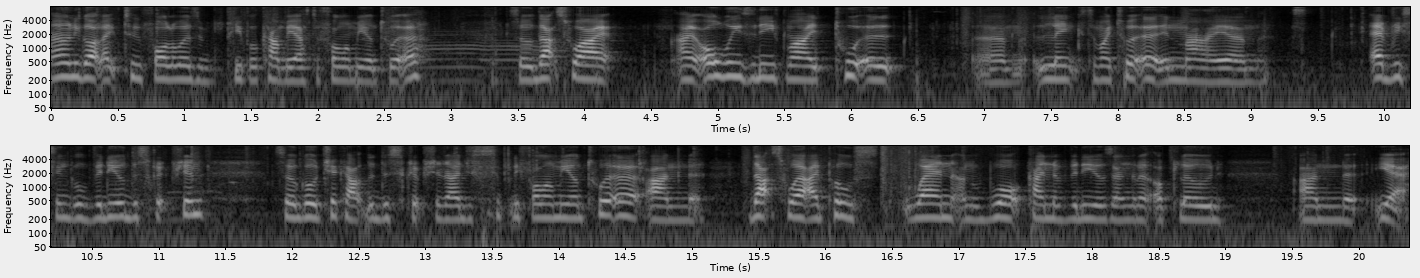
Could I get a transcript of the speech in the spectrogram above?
I only got like two followers and people can't be asked to follow me on Twitter. So that's why I always leave my Twitter um, link to my Twitter in my um, every single video description. So go check out the description. I just simply follow me on Twitter and that's where I post when and what kind of videos I'm gonna upload and yeah.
